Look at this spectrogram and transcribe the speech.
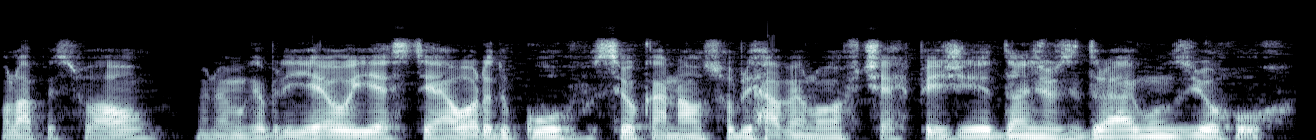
Olá pessoal, meu nome é Gabriel e esta é a Hora do Corvo, seu canal sobre Ravenloft, RPG, Dungeons Dragons e horror.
